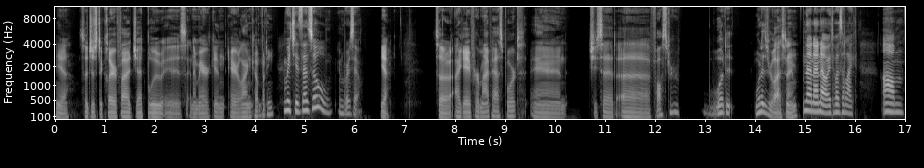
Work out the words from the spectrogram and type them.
Yeah. So just to clarify, JetBlue is an American airline company. which is Azul in Brazil. Yeah. So I gave her my passport and she said, uh, Foster, what it, what is your last name? No, no, no. It was like, um,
